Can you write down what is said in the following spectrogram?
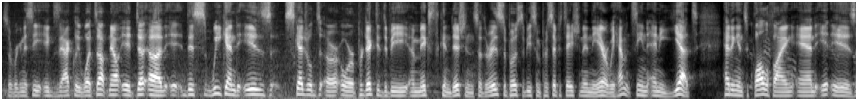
So we're going to see exactly what's up. Now, it, uh, it this weekend is scheduled to, or, or, predicted to be a mixed condition, so there is supposed to be some precipitation in the air. We haven't seen any yet heading into qualifying, and it is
